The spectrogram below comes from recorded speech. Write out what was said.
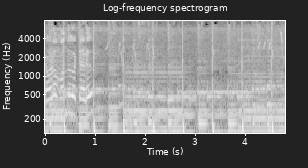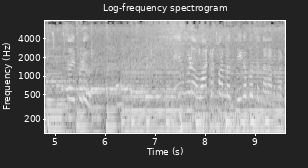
ఎవడో మందు కొట్టాడు. సో ఇప్పుడు నేను కూడా వాటర్ ఫాల్లో దిగబోతున్నాను అనమాట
